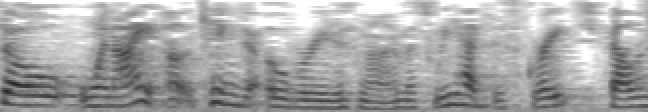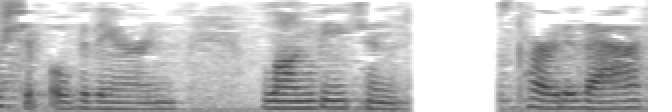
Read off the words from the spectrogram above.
So when I uh, came to Overeaters Anonymous, we had this great fellowship over there in Long Beach and was part of that.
